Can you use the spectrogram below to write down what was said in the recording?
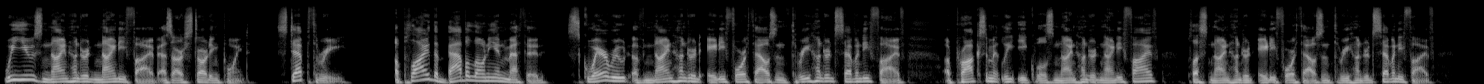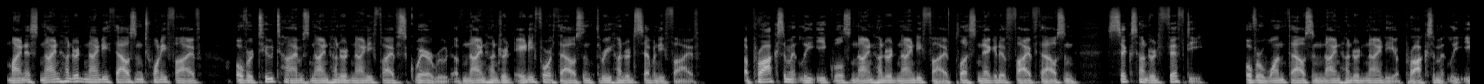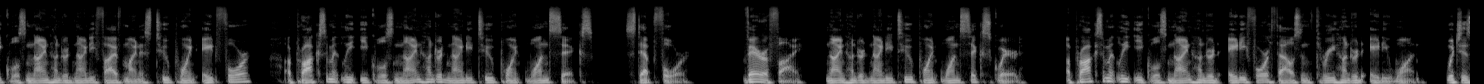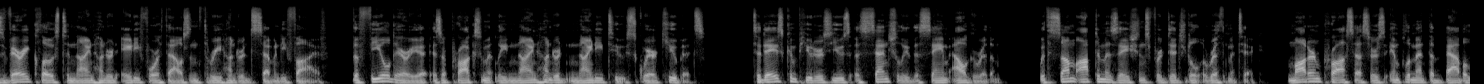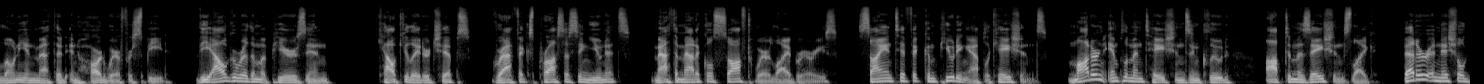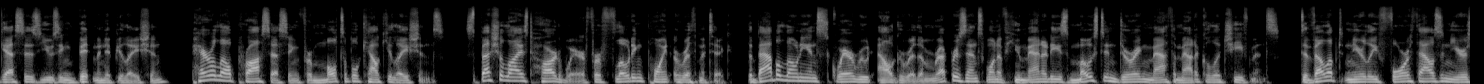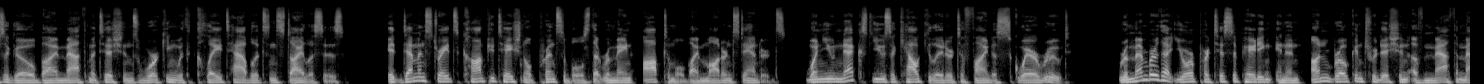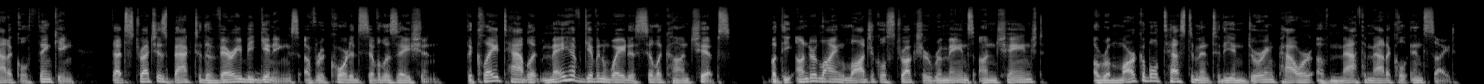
we use 995 as our starting point. Step 3. Apply the Babylonian method, square root of 984,375 approximately equals 995 plus 984,375 minus 990,025 over 2 times 995 square root of 984,375 approximately equals 995 plus negative 5,650 over 1,990 approximately equals 995 minus 2.84 approximately equals 992.16. Step 4. Verify 992.16 squared approximately equals 984,381, which is very close to 984,375. The field area is approximately 992 square cubits. Today's computers use essentially the same algorithm, with some optimizations for digital arithmetic. Modern processors implement the Babylonian method in hardware for speed. The algorithm appears in calculator chips, graphics processing units, mathematical software libraries, scientific computing applications. Modern implementations include optimizations like better initial guesses using bit manipulation, parallel processing for multiple calculations, specialized hardware for floating-point arithmetic. The Babylonian square root algorithm represents one of humanity's most enduring mathematical achievements. Developed nearly 4,000 years ago by mathematicians working with clay tablets and styluses, it demonstrates computational principles that remain optimal by modern standards. When you next use a calculator to find a square root, remember that you're participating in an unbroken tradition of mathematical thinking that stretches back to the very beginnings of recorded civilization. The clay tablet may have given way to silicon chips, but the underlying logical structure remains unchanged, a remarkable testament to the enduring power of mathematical insight.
